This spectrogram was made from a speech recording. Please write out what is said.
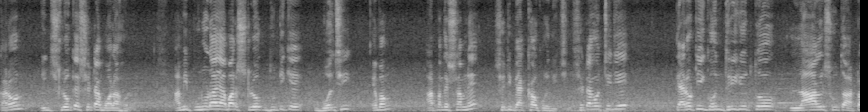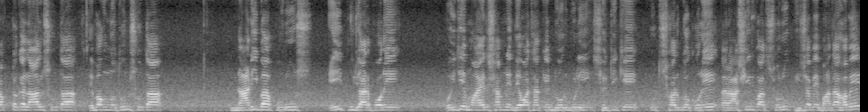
কারণ এই শ্লোকে সেটা বলা হলো। আমি পুনরায় আবার শ্লোক দুটিকে বলছি এবং আপনাদের সামনে সেটি ব্যাখ্যাও করে দিচ্ছি। সেটা হচ্ছে যে তেরোটি গ্রন্থিযুক্ত লাল সুতা, টকটকে লাল সুতা এবং নতুন সুতা, নারী বা পুরুষ, এই পূজার পরে ওই যে মায়ের সামনে দেওয়া থাকে ডোরগুলি, সেটিকে উৎসর্গ করে তার আশীর্বাদ স্বরূপ হিসাবে বাঁধা হবে,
